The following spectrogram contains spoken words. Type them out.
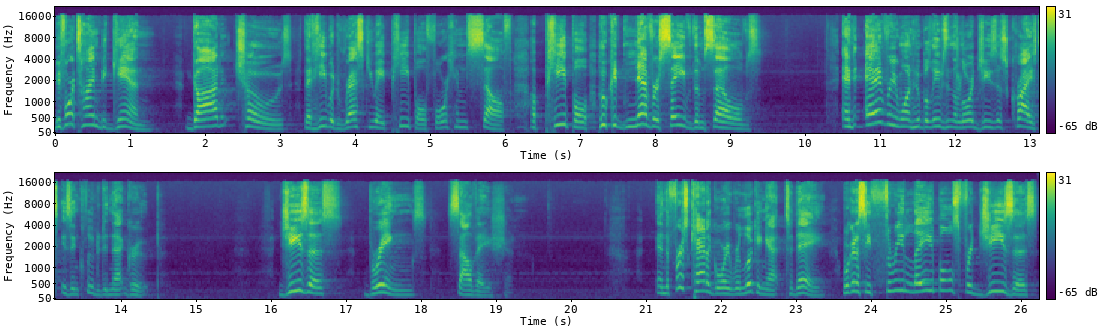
Before time began, God chose that he would rescue a people for himself, a people who could never save themselves. And everyone who believes in the Lord Jesus Christ is included in that group. Jesus brings salvation. In the first category we're looking at today, we're going to see three labels for Jesus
